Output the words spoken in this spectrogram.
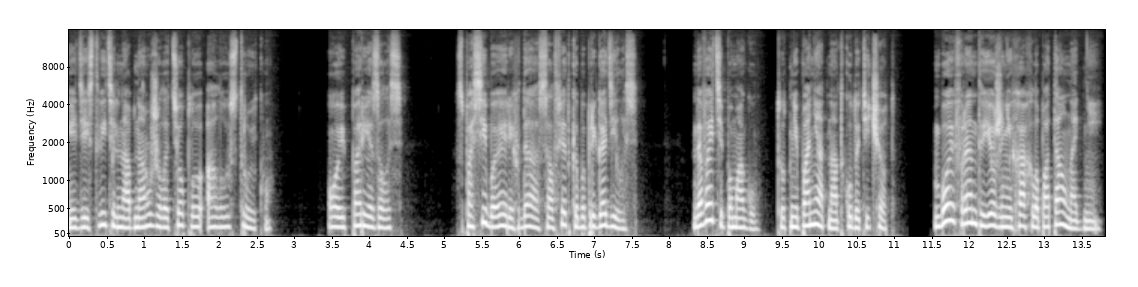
и действительно обнаружила теплую алую струйку. Ой, порезалась. Спасибо, Эрих, да, салфетка бы пригодилась. Давайте помогу. Тут непонятно, откуда течет. Бойфренд ее жениха хлопотал над ней,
